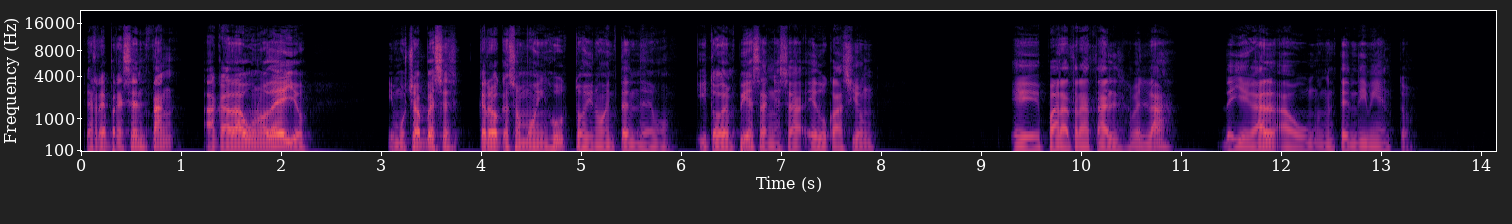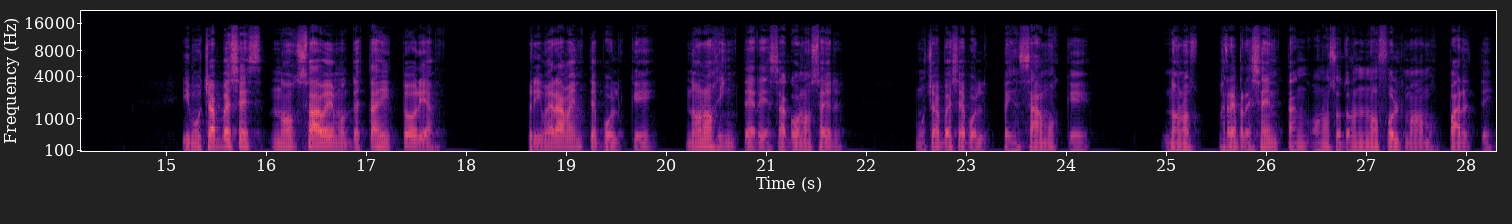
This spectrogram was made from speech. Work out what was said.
que representan a cada uno de ellos y muchas veces creo que somos injustos y no entendemos. Y todo empieza en esa educación eh, para tratar, ¿verdad? De llegar a un entendimiento. Y muchas veces no sabemos de estas historias, primeramente porque no nos interesa conocer. Muchas veces pensamos que no nos representan o nosotros no formamos parte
